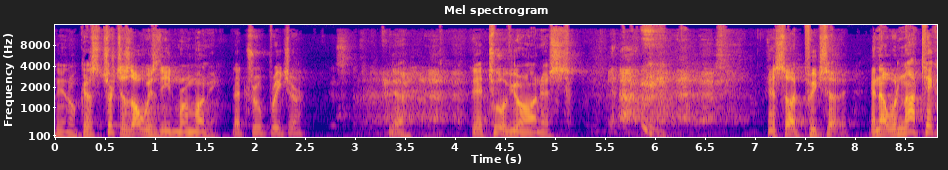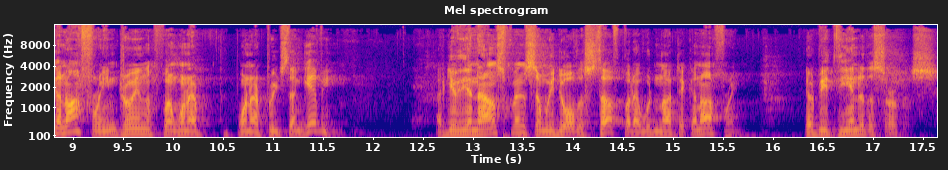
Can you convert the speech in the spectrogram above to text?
you know, because churches always need more money. That true, preacher? Yeah. Yeah, two of you are honest. and so I'd preach, uh, and I would not take an offering during the, when I when I preached on giving. I'd give the announcements and we'd do all the stuff, but I would not take an offering. It would be at the end of the service.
